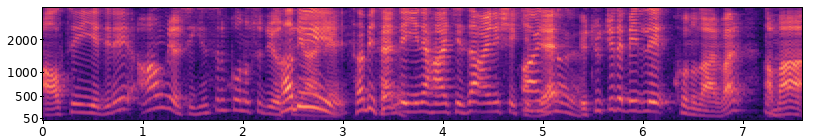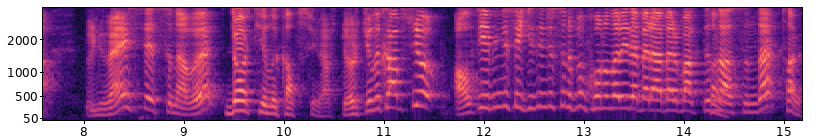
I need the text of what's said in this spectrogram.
6'yı 7'ni almıyor. 8. sınıf konusu diyorsun Tabii, yani. tabii, Sen tabii. de yine hakeza aynı şekilde. Aynen öyle. E, Türkçe'de belli konular var ama üniversite sınavı 4 yılı kapsıyor. ya 4 yılı kapsıyor. 6, 7. 8. sınıfın konularıyla beraber baktığında Tabii. aslında Tabii.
